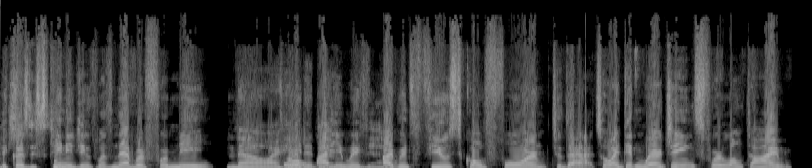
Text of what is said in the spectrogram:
Because the skinny jeans was never for me. No i so hated them. I, re- yeah. I refused to conform to that. So i didn't wear jeans for a long time.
